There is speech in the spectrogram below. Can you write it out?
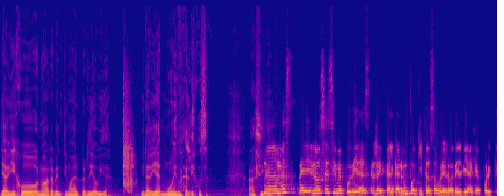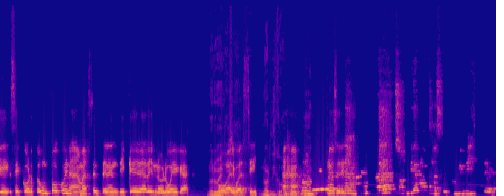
ya viejo, nos arrepentimos de haber perdido vida. Y la vida es muy valiosa. Así que. Nada más, eh, no sé si me pudieras recalcar un poquito sobre lo del viaje porque se cortó un poco y nada más entendí que era de Noruega Noruega, o algo sí, así. Nórdico. Ajá. No, No sé. Son tierras en las que tú viviste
